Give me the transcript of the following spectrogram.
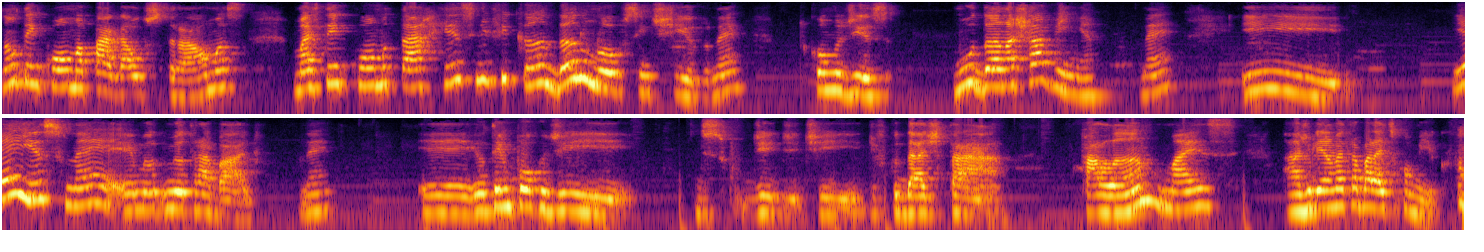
Não tem como apagar os traumas, mas tem como estar tá ressignificando, dando um novo sentido, né? Como diz, mudando a chavinha, né? E, e é isso, né? É o meu, meu trabalho né? É, eu tenho um pouco de, de, de, de dificuldade de estar tá falando, mas a Juliana vai trabalhar isso comigo.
